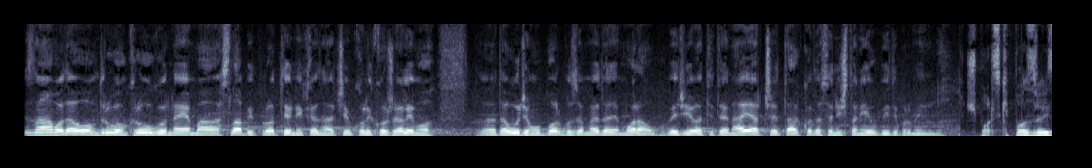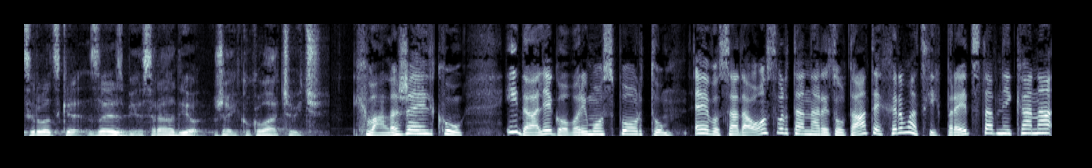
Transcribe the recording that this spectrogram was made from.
Znamo da u ovom drugom krugu nema slabih protivnika, znači ukoliko želimo e, da uđemo u borbu za medalje, moramo pobeđivati te najjače, tako da se ništa nije u biti promijenilo. Športski pozdrav iz Hrvatske za SBS radio, Željko Kovačević. Hvala Željku. I dalje govorimo o sportu. Evo sada osvrta na rezultate hrvatskih predstavnika na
